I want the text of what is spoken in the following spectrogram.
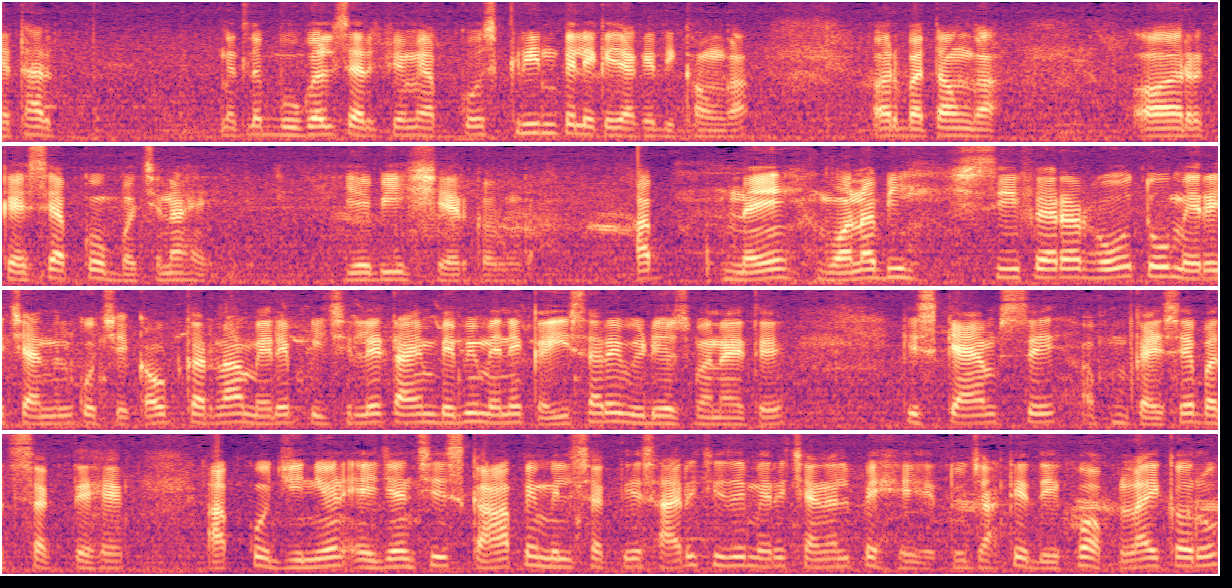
यथार्थ मतलब गूगल सर्च पे मैं आपको स्क्रीन पे लेके जाके दिखाऊँगा। और बताऊँगा और कैसे आपको बचना है, ये भी शेयर करूँगा। आप नए वाना भी सी फेरर हो तो मेरे चैनल को चेकआउट करना। मेरे पिछले टाइम पे भी मैंने कई सारे वीडियोस बनाए थे कि स्कैम्स से हम कैसे बच सकते हैं। आपको जीनियन एजेंसीज कहाँ पे मिल सकती है, सारी चीज़ें मेरे चैनल पे है। तो जाके देखो अप्लाई करो।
